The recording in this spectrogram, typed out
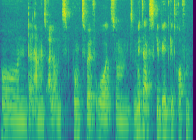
Und dann haben wir uns alle um Punkt 12 Uhr zum, zum Mittagsgebet getroffen.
